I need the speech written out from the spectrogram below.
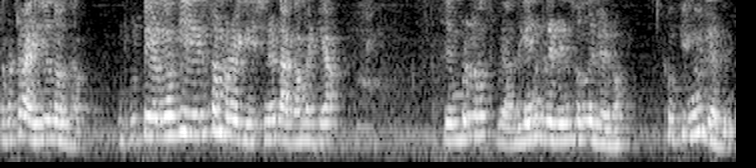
അപ്പൊ ട്രൈ ചെയ്ത് നോക്കാം. കുട്ടികൾക്കൊക്കെ ഈ ഒരു സമ്മർ വെക്കേഷൻ ഉണ്ടാക്കാൻ പറ്റിയ സിമ്പിൾ റെസിപ്പി അധികം ഇൻഗ്രീഡിയൻസ് ഒന്നും ഇല്ലല്ലോ. കുക്കിങ്ങും ഇല്ല അതിന്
